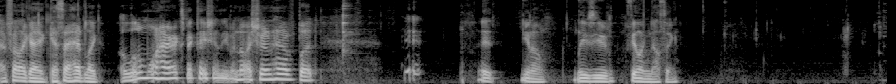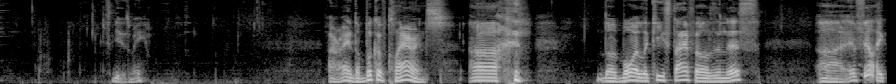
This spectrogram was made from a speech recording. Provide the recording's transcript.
I felt like I guess I had like a little more higher expectations, even though I shouldn't have, but it, it you know, leaves you feeling nothing. Excuse me. All right, the Book of Clarence. Uh, the boy LaKeith Stanfield is in this. Uh, I feel like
